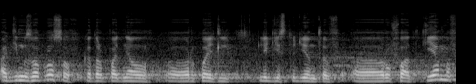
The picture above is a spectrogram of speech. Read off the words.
Один из вопросов, который поднял э, руководитель Лиги студентов э, Руфат Кемов,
